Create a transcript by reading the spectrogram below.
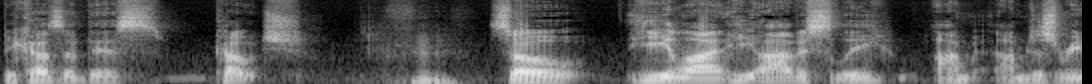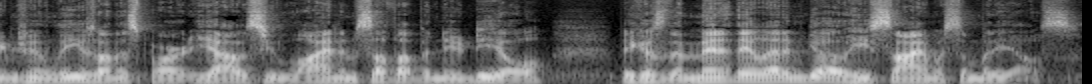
because of this coach. Hmm. So he li- he obviously I'm I'm just reading between the leaves on this part. He obviously lined himself up a new deal because the minute they let him go, he signed with somebody else.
